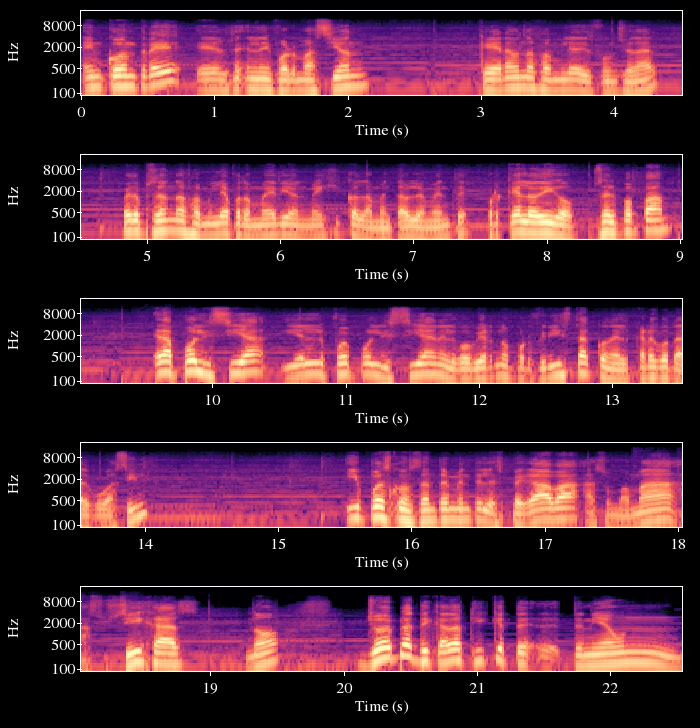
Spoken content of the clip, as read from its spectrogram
Encontré en la información que era una familia disfuncional, pero pues era una familia promedio en México, lamentablemente. ¿Por qué lo digo? Pues el papá era policía y él fue policía en el gobierno porfirista con el cargo de alguacil. Y pues constantemente les pegaba a su mamá, a sus hijas, ¿no? Yo he platicado aquí que tenía un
